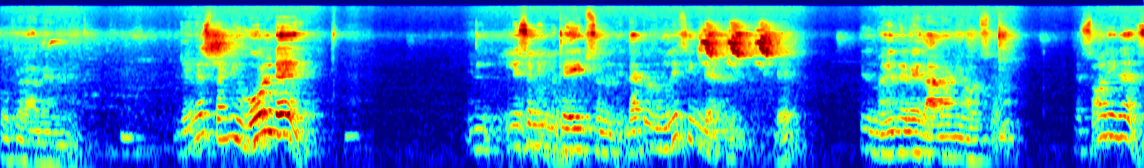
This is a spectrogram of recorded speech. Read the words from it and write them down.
Kokiragan. They were spending whole day in listening to tapes and that was the only thing they did. This is Mahendra Rai Lalani also. That's all he does.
